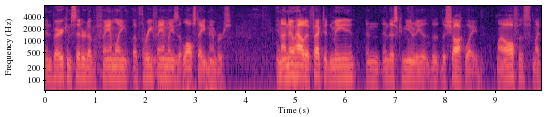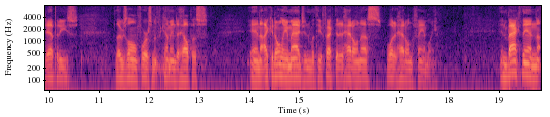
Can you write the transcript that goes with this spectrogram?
and very considerate of a family, of three families that lost eight members. And I know how it affected me in, in this community, uh, the, the shock wave. My office, my deputies, those law enforcement to come in to help us. And I could only imagine with the effect that it had on us, what it had on the family. And back then,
